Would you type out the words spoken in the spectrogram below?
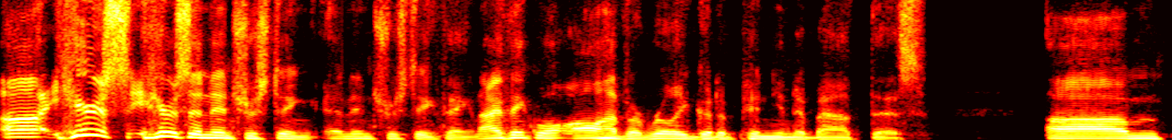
Uh, here's here's an interesting an interesting thing, and I think we'll all have a really good opinion about this. Um,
